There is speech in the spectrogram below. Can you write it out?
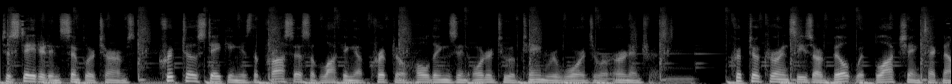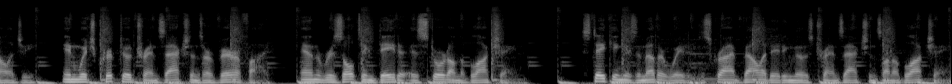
To state it in simpler terms, crypto staking is the process of locking up crypto holdings in order to obtain rewards or earn interest. Cryptocurrencies are built with blockchain technology, in which crypto transactions are verified, and the resulting data is stored on the blockchain. Staking is another way to describe validating those transactions on a blockchain.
